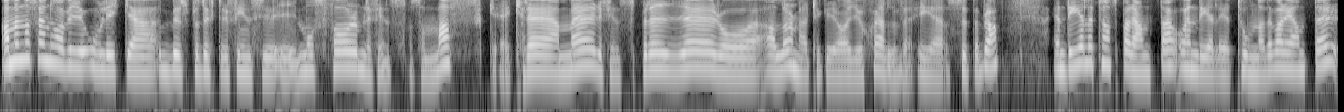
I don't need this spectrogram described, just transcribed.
Ja, men och sen har vi ju olika busprodukter. Det finns ju i moussform, det finns som mask, eh, krämer, det finns sprayer och alla de här tycker jag ju själv är superbra. En del är transparenta och en del är tonade varianter.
